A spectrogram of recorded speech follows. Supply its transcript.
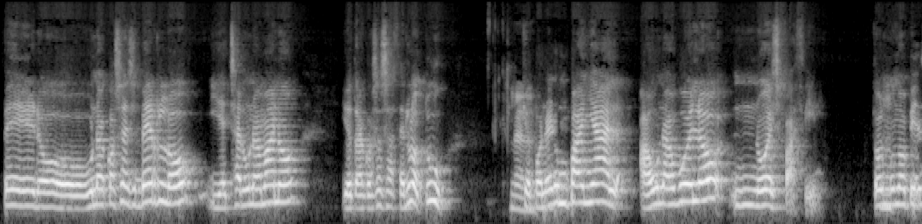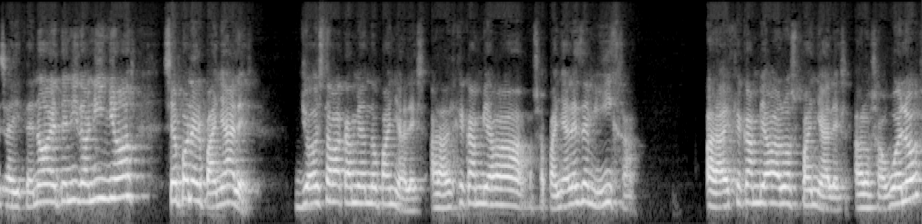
Pero una cosa es verlo y echar una mano y otra cosa es hacerlo tú. Que poner un pañal a un abuelo no es fácil. Todo el mm. mundo piensa y dice, no, he tenido niños, sé poner pañales. Yo estaba cambiando pañales, a la vez que cambiaba, o sea, pañales de mi hija, a la vez que cambiaba los pañales a los abuelos,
